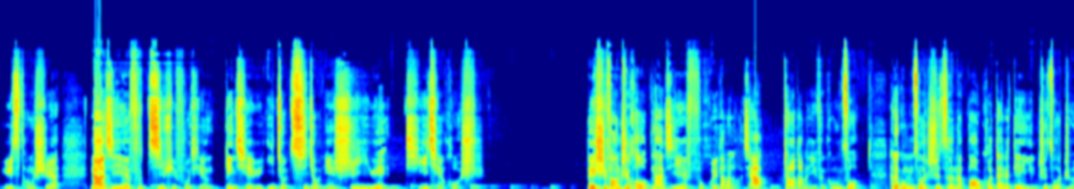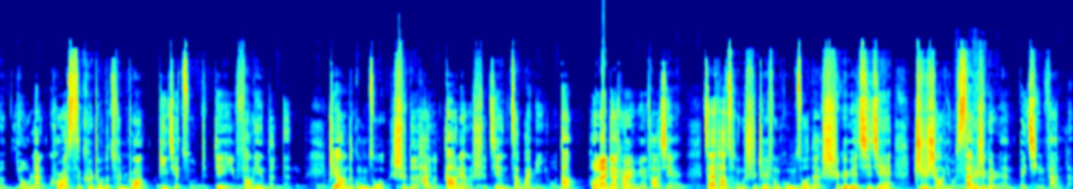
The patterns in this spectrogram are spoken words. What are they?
与此同时，纳吉耶夫继续服刑，并且于1979年11月提前获释。被释放之后，纳吉耶夫回到了老家，找到了一份工作。他的工作职责呢，包括带着电影制作者游览库尔斯克州的村庄，并且组织电影放映等等。这样的工作使得他有大量的时间在外面游荡。后来，调查人员发现，在他从事这份工作的十个月期间，至少有三十个人被侵犯了。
